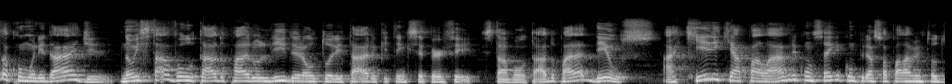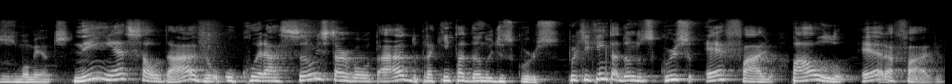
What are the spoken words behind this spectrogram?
da comunidade não está voltado para o líder autoritário que tem que ser perfeito, está voltado para Deus, aquele que é a palavra e consegue cumprir a sua palavra em todos os momentos. Nem é saudável o coração estar voltado para quem está dando o discurso, porque quem está dando o discurso é falho. Paulo era falho.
